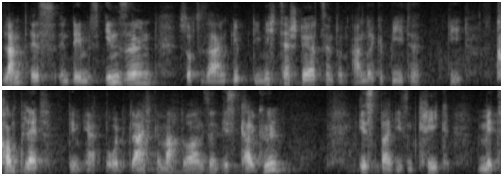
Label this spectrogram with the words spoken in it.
Land ist, in dem es Inseln sozusagen gibt, die nicht zerstört sind und andere Gebiete, die komplett dem Erdboden gleichgemacht worden sind, ist Kalkül, ist bei diesem Krieg mit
